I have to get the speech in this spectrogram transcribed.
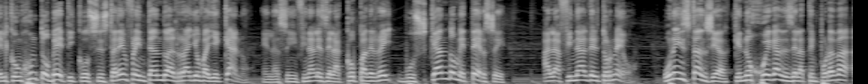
El conjunto bético se estará enfrentando al Rayo Vallecano en las semifinales de la Copa del Rey buscando meterse a la final del torneo una instancia que no juega desde la temporada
